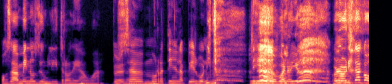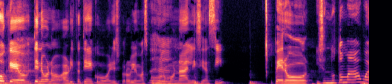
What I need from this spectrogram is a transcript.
o sea, menos de un litro de agua. pero O sea, esa morra tiene la piel bonita. y yo, bueno, yo, bueno, ahorita como que tiene, bueno, ahorita tiene como varios problemas como hormonales y así. Pero dice, no toma agua.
